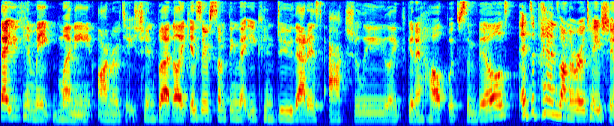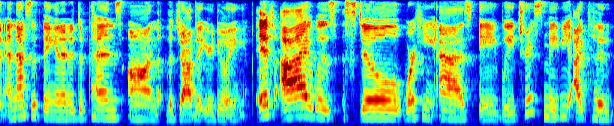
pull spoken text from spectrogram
that you can make money on rotation, but like, is there something that you can do that is actually like gonna help with some bills? It depends on the rotation, and that's the thing, and it depends on the job that you're doing. If I was still working as a waitress, maybe I could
